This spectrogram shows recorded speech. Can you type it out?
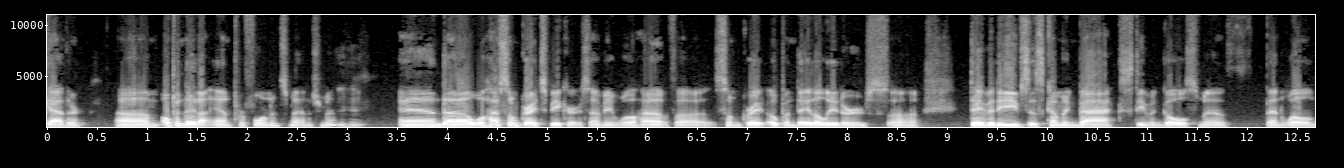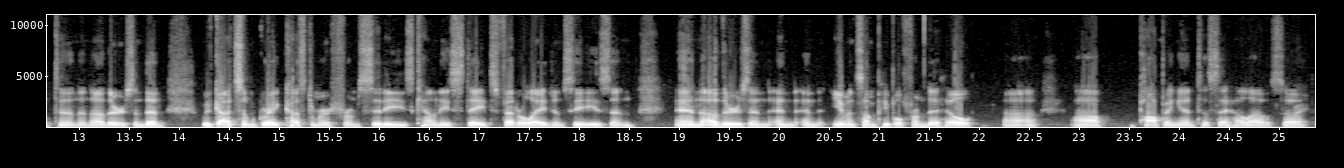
gather, um, open data and performance management. Mm-hmm. And uh, we'll have some great speakers. I mean, we'll have uh, some great open data leaders. David Eaves is coming back, Stephen Goldsmith, Ben Wellington, and others. And then we've got some great customers from cities, counties, states, federal agencies, and and others, and and, and even some people from the Hill uh, uh, popping in to say hello. So right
